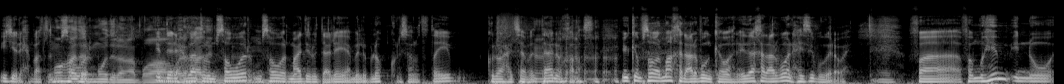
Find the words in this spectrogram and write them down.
يجي الإحباط مو هذا المصور. ال mood اللي أنا أبغاه يبدأ الإحباط المصور ال- مصور ما عاد يرد عليه يعمل block كل سنة وأنت طيب. كل واحد شاف الثاني وخلاص. يمكن مصور ما أخذ عربون كمان. إذا أخذ عربون حيسيبه ويروح. فمهم إنه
